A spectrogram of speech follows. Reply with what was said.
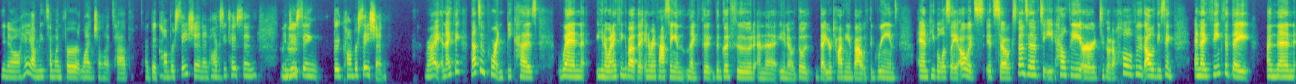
You know, hey, I'll meet someone for lunch and let's have a good conversation and yeah. oxytocin mm-hmm. inducing good conversation. Right. And I think that's important because when you know when i think about the intermittent fasting and like the the good food and the you know those that you're talking about with the greens and people will say oh it's it's so expensive to eat healthy or to go to whole food all of these things. And i think that they and then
